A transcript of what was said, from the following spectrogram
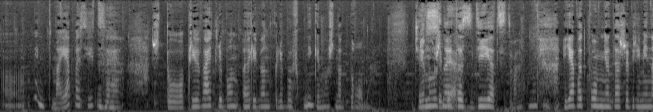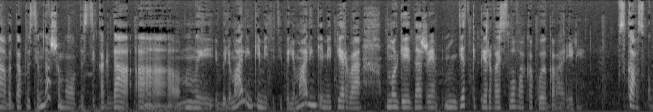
э, это моя позиция, угу. что прививать ребенку любовь к книге нужно дома. Через и нужно себя. это с детства. Я вот помню даже времена, вот, допустим, нашей молодости, когда а, мы были маленькими, дети были маленькими, первое, многие даже детки первое слово какое говорили – сказку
